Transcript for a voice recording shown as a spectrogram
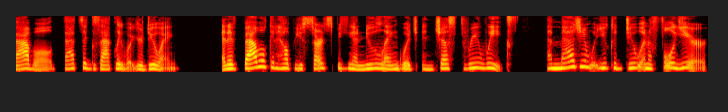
Babbel, that's exactly what you're doing. And if Babbel can help you start speaking a new language in just 3 weeks, imagine what you could do in a full year.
